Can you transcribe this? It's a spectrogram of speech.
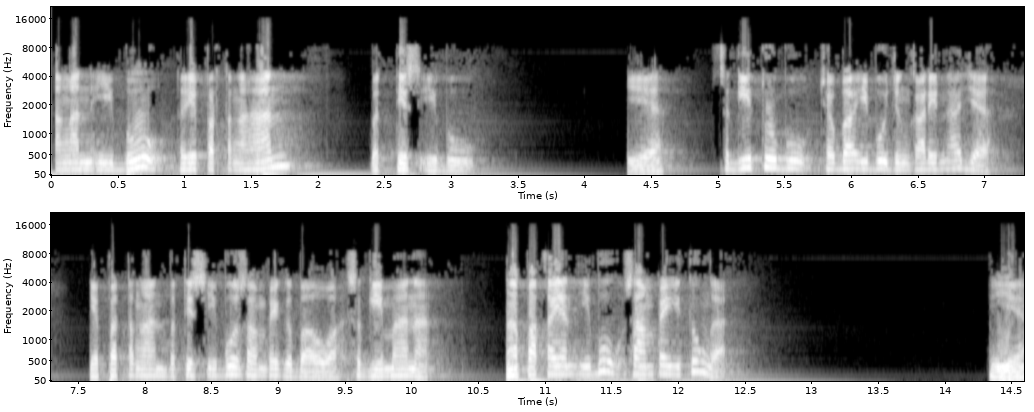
tangan ibu dari pertengahan betis ibu. Iya. Segitu bu, coba ibu jengkarin aja. Ya pertengahan betis ibu sampai ke bawah, segimana? Nah pakaian ibu sampai itu enggak? Iya.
